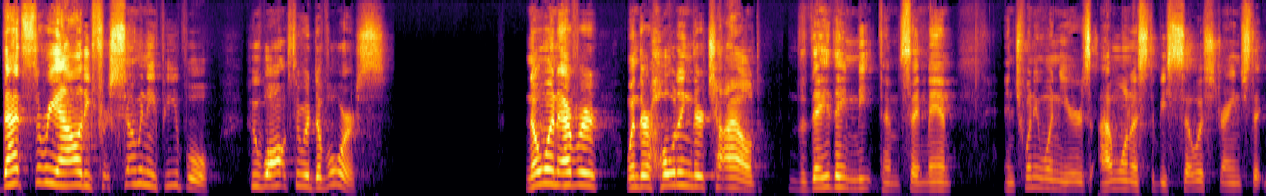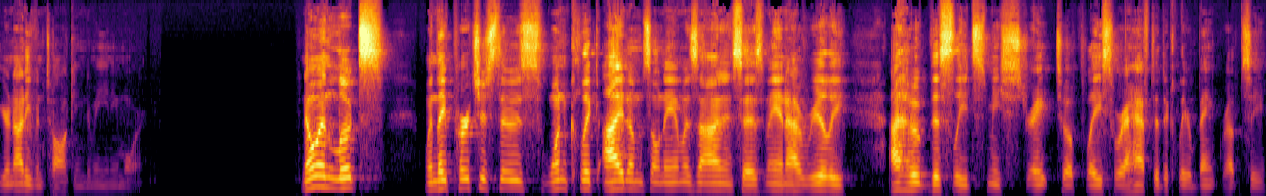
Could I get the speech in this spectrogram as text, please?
that's the reality for so many people who walk through a divorce. No one ever, when they're holding their child, the day they meet them, say, Man, in 21 years, I want us to be so estranged that you're not even talking to me anymore. No one looks when they purchase those one click items on Amazon and says, Man, I really I hope this leads me straight to a place where I have to declare bankruptcy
